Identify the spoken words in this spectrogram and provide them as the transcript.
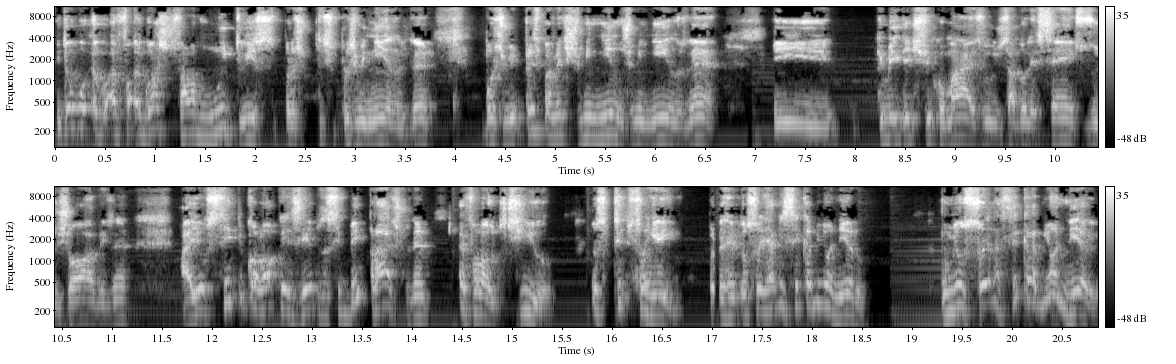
Então eu, eu- eu- gosto de falar muito isso para os meninos, né? Pros- principalmente os meninos, meninos, né? E que me identifico mais, os adolescentes, os jovens, né? Aí eu sempre coloco exemplos assim bem práticos, né? Aí eu falo, tio, eu sempre sonhei, por exemplo, eu sonhava em ser caminhoneiro. O meu sonho era ser caminhoneiro.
